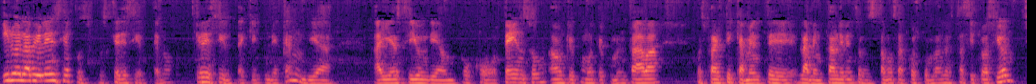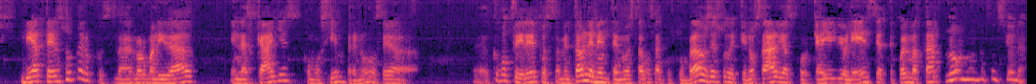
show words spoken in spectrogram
Y lo de la violencia, pues, pues qué decirte, ¿no? Qué decirte que Culiacán un día, ayer sí un día un poco tenso, aunque como te comentaba, pues prácticamente lamentablemente nos estamos acostumbrando a esta situación. Día tenso, pero pues la normalidad en las calles, como siempre, ¿no? O sea, ¿cómo te diré? Pues lamentablemente no estamos acostumbrados a eso de que no salgas porque hay violencia, te pueden matar. No, no, no funciona.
